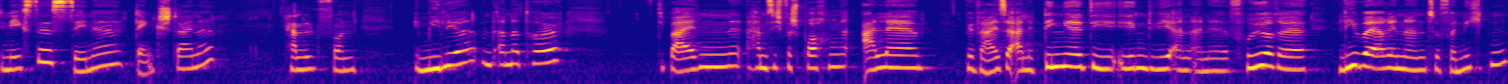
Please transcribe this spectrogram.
Die nächste Szene, Denksteine, handelt von Emilia und Anatol. Die beiden haben sich versprochen, alle Beweise, alle Dinge, die irgendwie an eine frühere Liebe erinnern, zu vernichten.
